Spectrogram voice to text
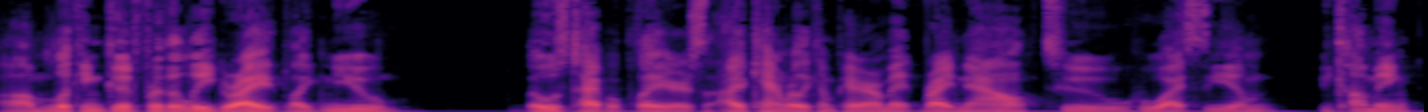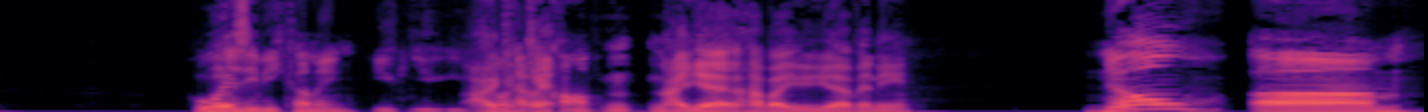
Um, looking good for the league, right? Like new those type of players. I can't really compare him it right now to who I see him becoming. who is he becoming? You you, you I don't have a comp. n- Not yet. How about you? You have any? No. Um,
